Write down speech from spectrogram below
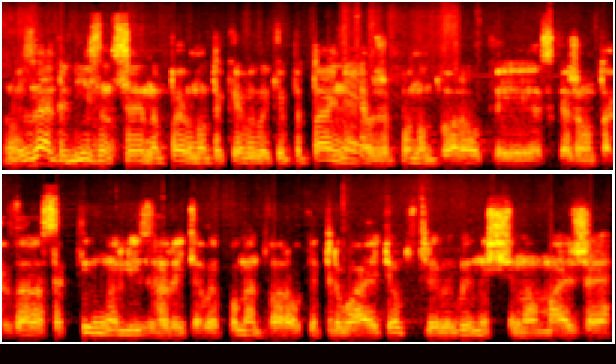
Ви знаєте, дійсно, це напевно таке велике питання. Вже понад два роки, скажімо так, зараз активно ліс горить, але понад два роки тривають обстріли. Винищено майже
